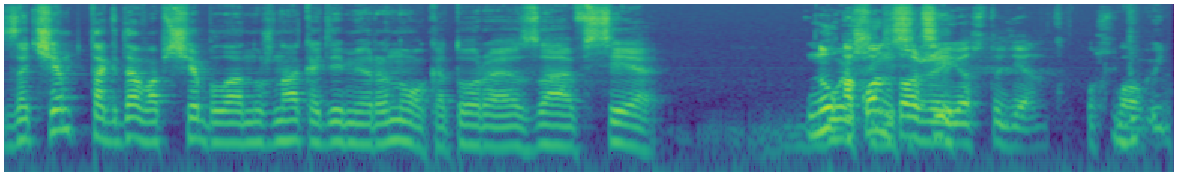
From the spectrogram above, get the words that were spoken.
зачем тогда вообще была нужна Академия Рено, которая за все Ну, а он 10... тоже ее студент, условно.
